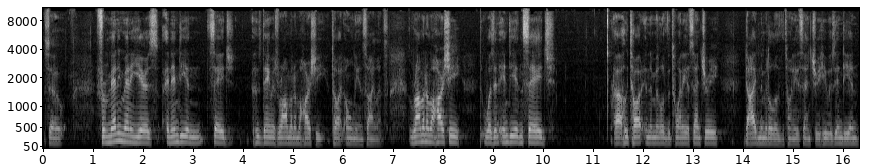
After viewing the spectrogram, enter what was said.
So for many, many years, an Indian sage whose name is Ramana Maharshi taught only in silence. Ramana Maharshi was an Indian sage uh, who taught in the middle of the 20th century, died in the middle of the 20th century. He was Indian.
